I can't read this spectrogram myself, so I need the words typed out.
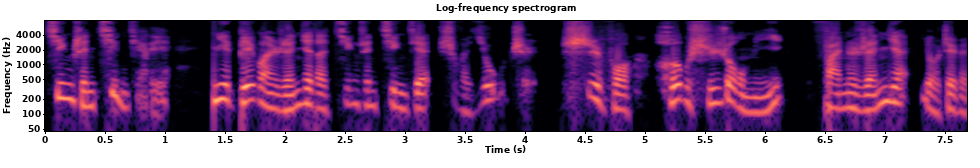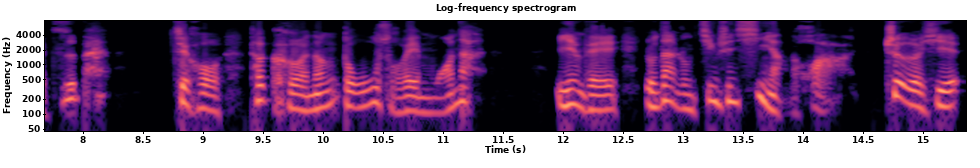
精神境界里。你也别管人家的精神境界是否幼稚，是否何不食肉糜，反正人家有这个资本。最后，他可能都无所谓磨难，因为有那种精神信仰的话，这些。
